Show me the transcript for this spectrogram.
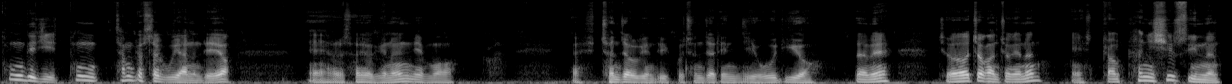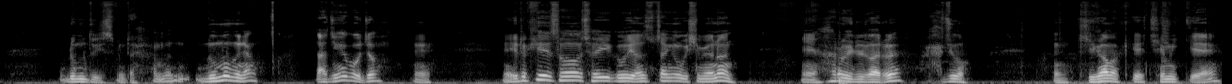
통돼지 통 삼겹살 구이 하는데요. 예, 그래서 여기는 이제 뭐 전자올겐도 있고 전자레인지 오디오 그다음에 저쪽 안쪽에는 예, 좀 편히 쉴 수 있는 룸도 있습니다. 한번 룸은 그냥 나중에 보죠. 예. 예, 이렇게 해서 저희 그 연습장에 오시면은 예, 하루 일과를 아주 음, 기가 막히게 재밌게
